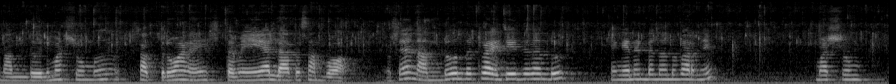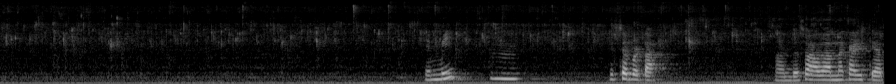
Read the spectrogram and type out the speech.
നന്ദുവിന് മഷ്റൂം ശത്രുവാണ്. ഇഷ്ടമേ അല്ലാത്ത സംഭവമാണ് പക്ഷേ നന്ദു ഒന്ന് ട്രൈ ചെയ്ത് നന്ദു. എങ്ങനെയുണ്ടെന്നൊന്ന് പറഞ്ഞ്. മഷ്റൂം എമ്മി? ഇഷ്ടപ്പെട്ടാ? നന്ദു സാധാരണ കഴിക്കാറ്?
